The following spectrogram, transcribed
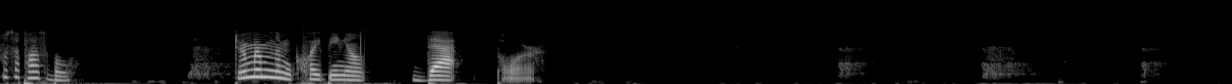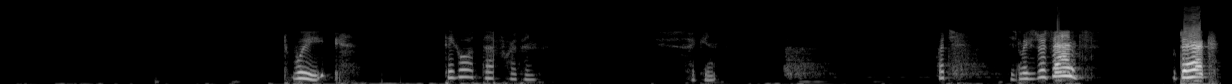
How's that possible? Don't remember them quite being out that far. Wait. They go out that far then. Second. What? This makes no sense! What the heck?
